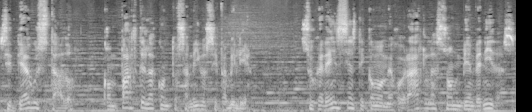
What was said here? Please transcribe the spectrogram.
Si te ha gustado, compártela con tus amigos y familia. Sugerencias de cómo mejorarla son bienvenidas.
